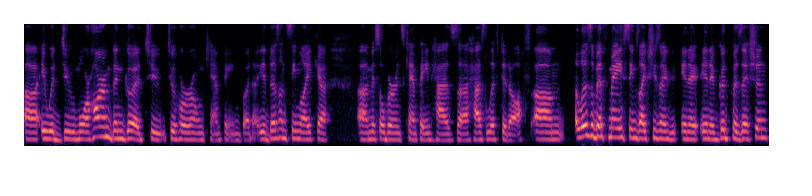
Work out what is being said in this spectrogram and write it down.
uh, it would do more harm than good to to her own campaign. But it doesn't seem like uh, uh, Miss O'Byrne's campaign has uh, has lifted off. Um, Elizabeth May seems like she's in a in a, in a good position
